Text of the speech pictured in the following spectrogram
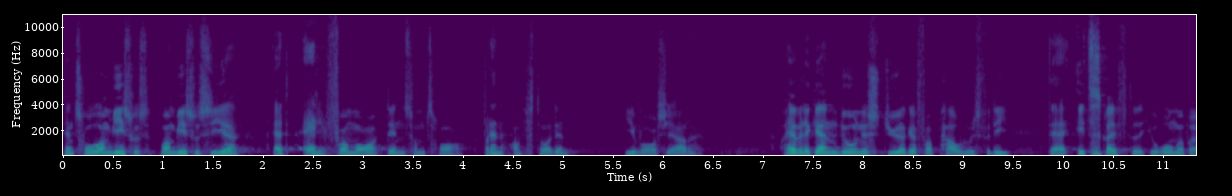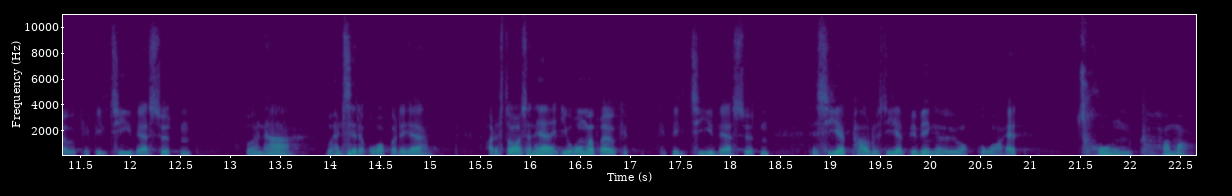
Den tro om Jesus, hvor Jesus siger, at alt formår den, som tror. Hvordan opstår den i vores hjerter? Og her vil jeg gerne låne styrke fra Paulus, fordi der er et skriftet i Romerbrevet, kapitel 10, vers 17, hvor han, har, hvor han sætter ord på det her. Og der står sådan her i Romerbrevet, kapitel 10, vers 17, der siger Paulus de her bevingede ord, at troen kommer.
